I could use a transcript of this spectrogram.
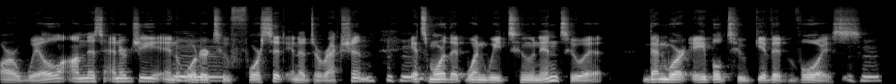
our will on this energy in order Mm. to force it in a direction Mhm, It's more that when we tune into it, then we're able to give it voice mhm.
